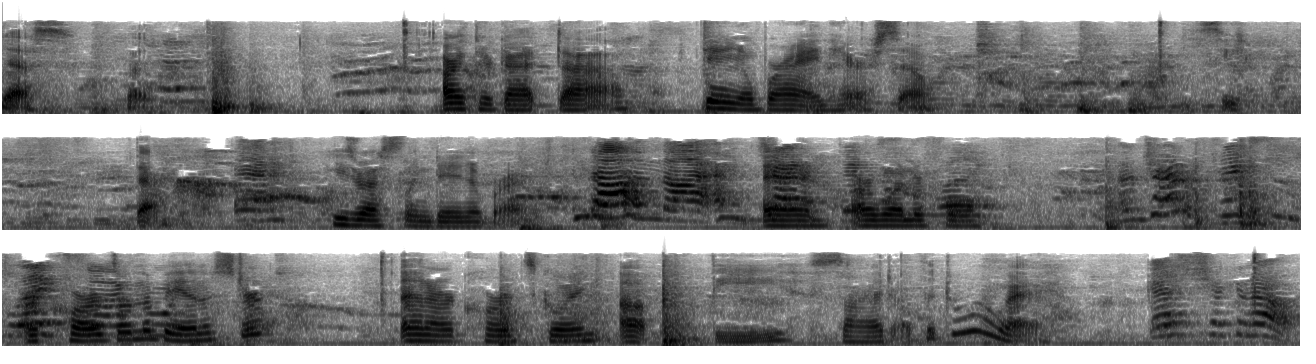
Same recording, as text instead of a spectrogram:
Yes, but Arthur got uh, Daniel Bryan here, so see there. He's wrestling Daniel Bryan. No, I'm not. I'm trying And our wonderful. I'm trying to fix his our cards so on the banister, and our cards going up the side of the doorway. Guys, check it out.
